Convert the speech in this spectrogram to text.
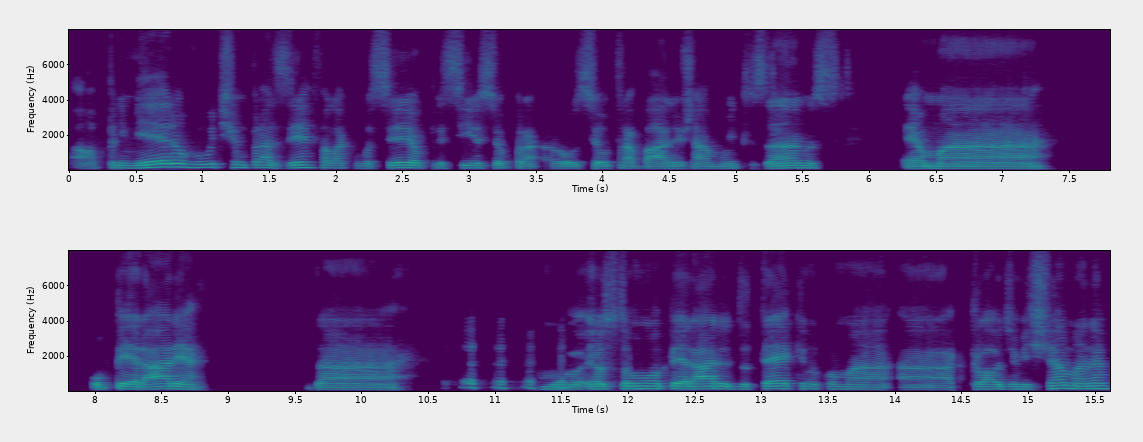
Ah, primeiro, Ruth, um prazer falar com você. Eu aprecio o seu, o seu trabalho já há muitos anos. É uma operária da. Eu sou um operário do técnico, como a, a Cláudia me chama, né?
